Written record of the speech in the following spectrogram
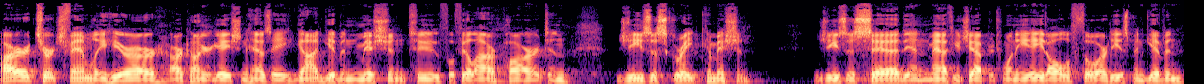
Our church family here, our, our congregation, has a God given mission to fulfill our part in Jesus' Great Commission. Jesus said in Matthew chapter 28 All authority has been given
